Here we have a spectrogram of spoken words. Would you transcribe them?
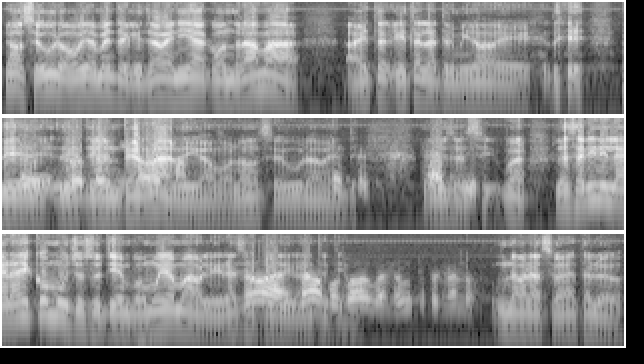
No, seguro, obviamente que ya venía con drama, a esta, esta la terminó de, de, de- Eh, de- lo de terminó, enterrar, digamos, ¿no? Seguramente. es Así es. así. Bueno, Lazarini, le agradezco mucho su tiempo, muy amable, gracias No, por no, este por tiempo. favor, cuando guste, Fernando. Un abrazo, ¿eh? hasta luego.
